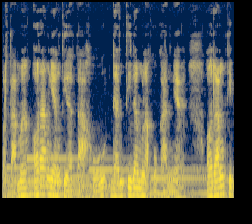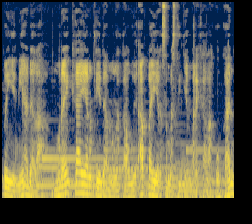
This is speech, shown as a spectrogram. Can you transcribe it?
Pertama, orang yang tidak tahu dan tidak melakukannya. Orang tipe ini adalah mereka yang tidak mengetahui apa yang semestinya mereka lakukan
